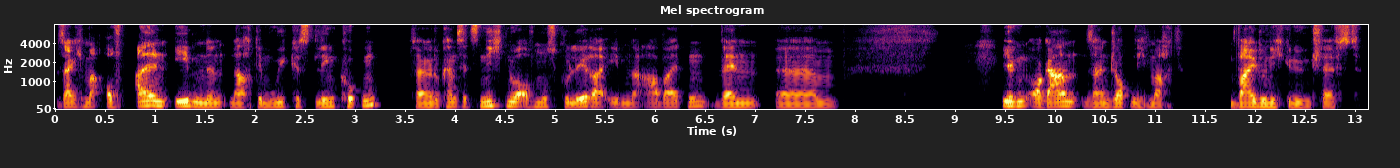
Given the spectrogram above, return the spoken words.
sage ich mal, auf allen Ebenen nach dem Weakest Link gucken. Sagen, du kannst jetzt nicht nur auf muskulärer Ebene arbeiten, wenn ähm, irgendein Organ seinen Job nicht macht, weil du nicht genügend schläfst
